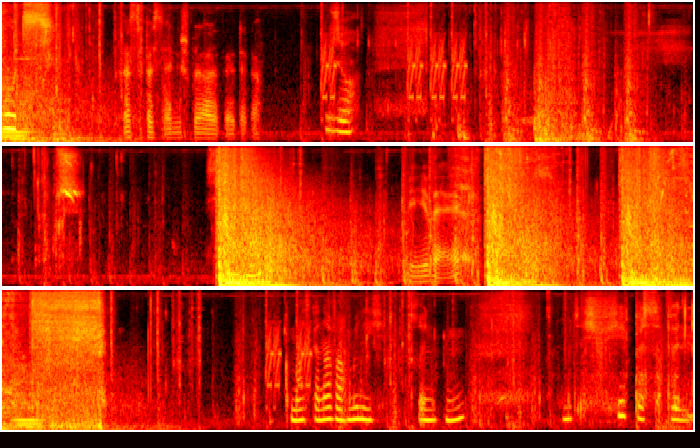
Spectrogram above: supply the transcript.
Gut. Das ist der beste Englischspieler der Welt, Digga. So. Geh weg. Ich kann einfach Milch trinken, damit ich viel besser bin.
